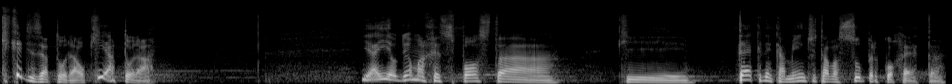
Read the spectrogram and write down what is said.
que quer dizer a Torá? O que é a Torá? E aí eu dei uma resposta que tecnicamente estava super correta.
